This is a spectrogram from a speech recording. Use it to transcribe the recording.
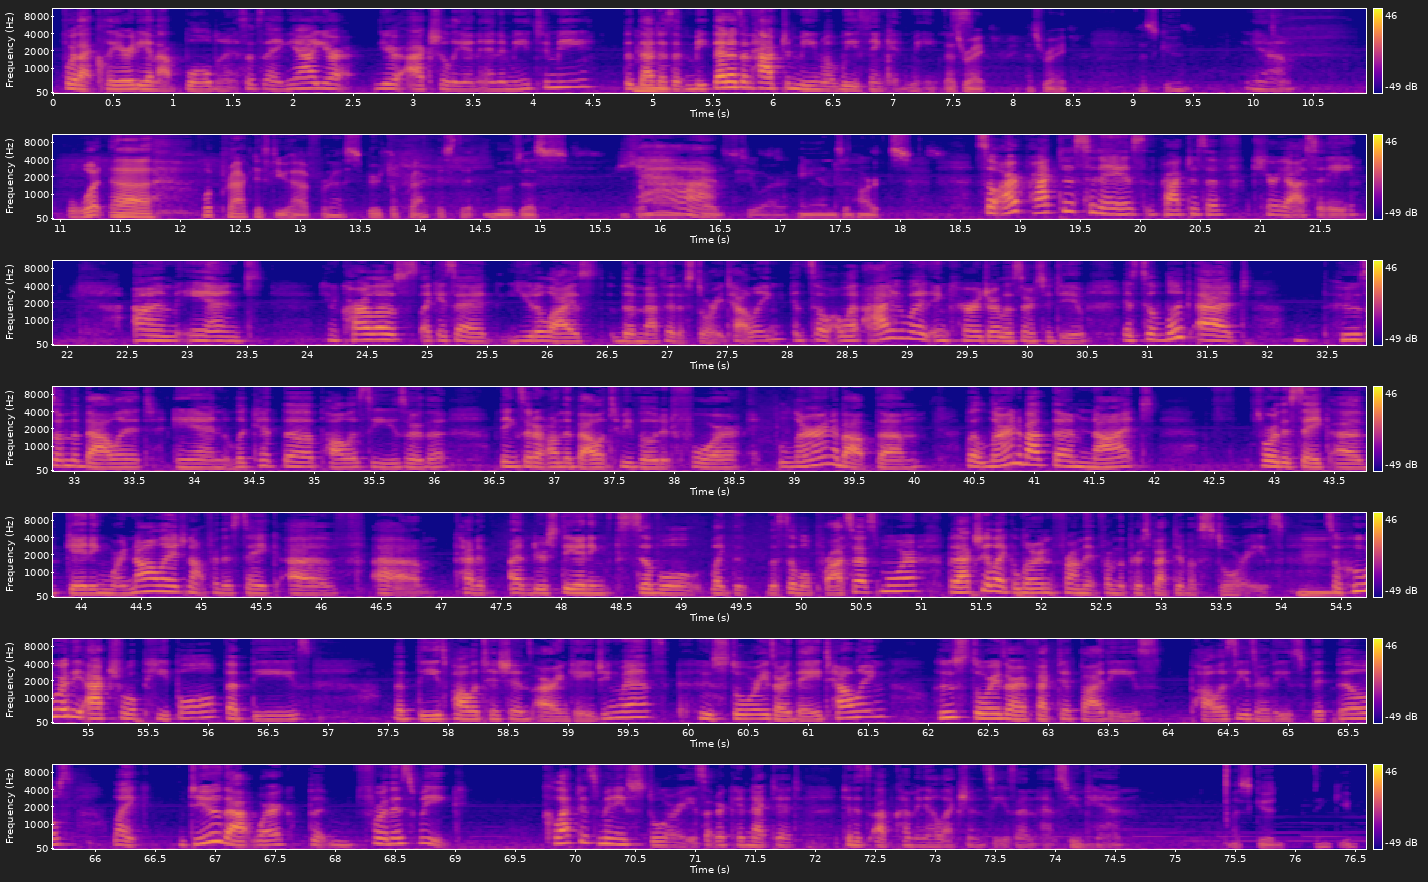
for that clarity and that boldness of saying, "Yeah, you're you're actually an enemy to me, but that doesn't mean that doesn't have to mean what we think it means." That's right. That's right. That's good. Yeah. Well, what uh, what practice do you have for us? Spiritual practice that moves us from our Yeah. heads to our hands and hearts. So our practice today is the practice of curiosity. Um, and you know, Carlos, like I said, utilized the method of storytelling. And so what I would encourage our listeners to do is to look at who's on the ballot and look at the policies or the things that are on the ballot to be voted for. Learn about them, but learn about them not for the sake of gaining more knowledge, not for the sake of um, kind of understanding civil, like the, the civil process more, but actually like learn from it from the perspective of stories. Hmm. So who are the actual people that these that these politicians are engaging with? Whose stories are they telling? Whose stories are affected by these policies or these fit bills? Like do that work, but for this week, collect as many stories that are connected to this upcoming election season as you hmm. can. That's good. Thank you.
